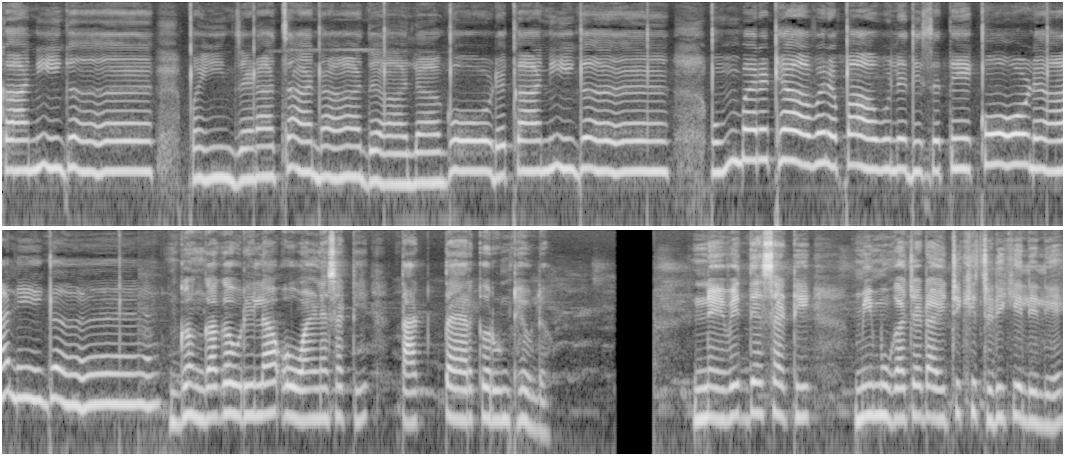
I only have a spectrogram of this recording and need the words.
कानी ग पैंजणाचा नाद आला गोड कानी ग उंबरठ्यावर पाऊल दिसते कोण आली ग? गंगा गौरीला ओवाळण्यासाठी ताट तयार करून ठेवलं. नैवेद्यासाठी मी मुगाच्या डाळीची खिचडी केलेली आहे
